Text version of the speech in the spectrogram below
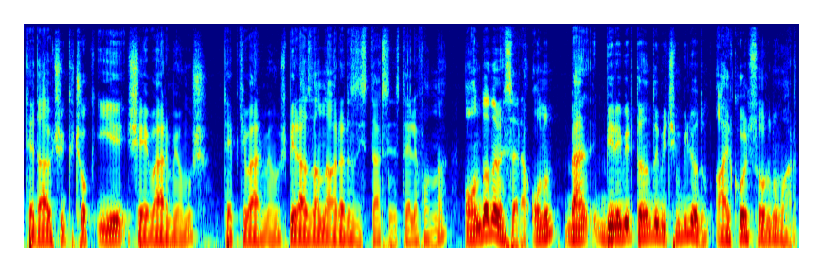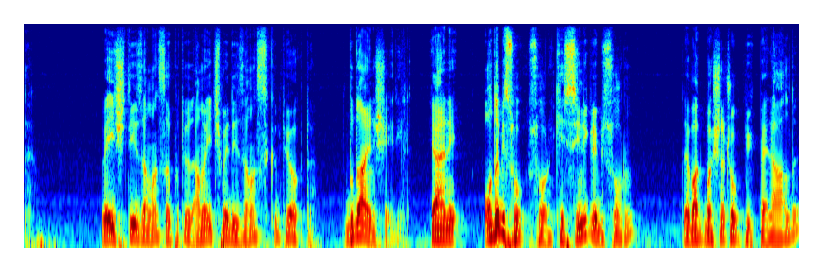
Tedavi çünkü çok iyi şey vermiyormuş. Tepki vermiyormuş. Birazdan da ararız isterseniz telefonla. Onda da mesela onun ben birebir tanıdığım için biliyordum. Alkol sorunu vardı. Ve içtiği zaman sapıtıyordu ama içmediği zaman sıkıntı yoktu. Bu da aynı şey değil. Yani o da bir so- sorun. Kesinlikle bir sorun. Ve bak başına çok büyük bela aldı.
